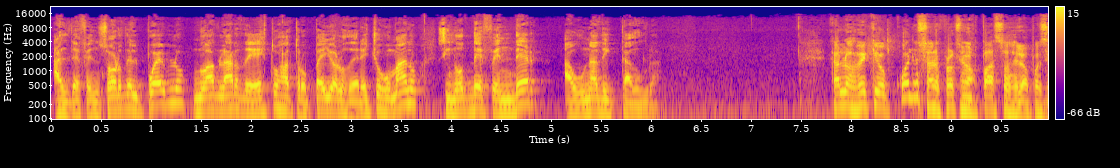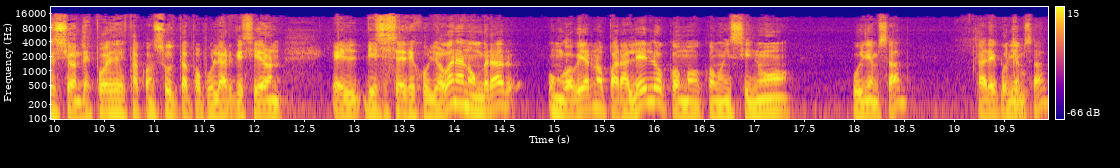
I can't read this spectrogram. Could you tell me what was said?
al defensor del pueblo no hablar de estos atropellos a los derechos humanos, sino defender a una dictadura. Carlos Vecchio, ¿cuáles son los próximos pasos de la oposición después de esta consulta popular que hicieron el 16 de julio? ¿Van a nombrar un gobierno paralelo como, como insinuó William Saab? Tarek William Saab?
